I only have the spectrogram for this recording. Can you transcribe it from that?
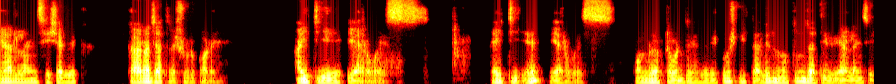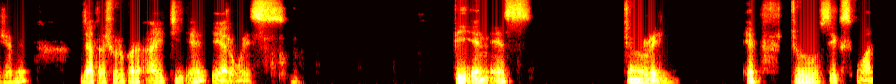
এয়ারলাইন্স হিসেবে কারা যাত্রা শুরু করে? ITA airways. ITA airways. পনেরোই অক্টোবর দুই হাজার একুশ, ইতালির নতুন জাতীয় এয়ারলাইন্স হিসেবে যাত্রা শুরু করে আইটিএ এয়ারওয়েজ। পিএনএস চংরিল এফ টু সিক্স ওয়ান,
